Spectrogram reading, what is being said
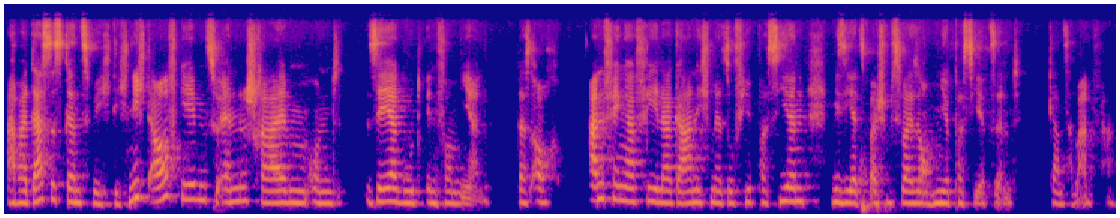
Aber das ist ganz wichtig. Nicht aufgeben, zu Ende schreiben und sehr gut informieren. Dass auch Anfängerfehler gar nicht mehr so viel passieren, wie sie jetzt beispielsweise auch mir passiert sind, ganz am Anfang.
